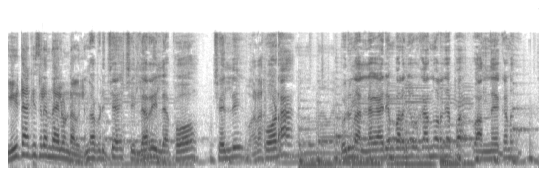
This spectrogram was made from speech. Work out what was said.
ഈ ടാക്കീസിൽ എന്തായാലും ഉണ്ടാവില്ല. എന്നാ പിടിച്ചേ ചില്ലറയില്ല. പോ ചെല്ല്. പോടാ. ഒരു നല്ല കാര്യം പറഞ്ഞു കൊടുക്കാന്ന് പറഞ്ഞപ്പ വന്നേക്കണ്.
